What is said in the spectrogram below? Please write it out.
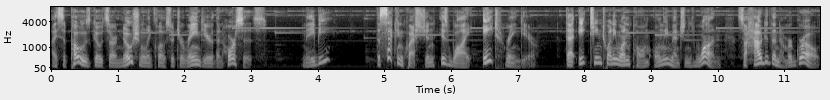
I suppose goats are notionally closer to reindeer than horses. Maybe? The second question is why 8 reindeer? That 1821 poem only mentions one, so how did the number grow?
